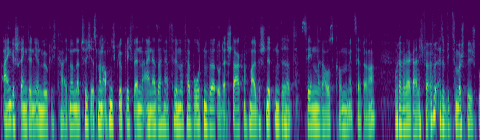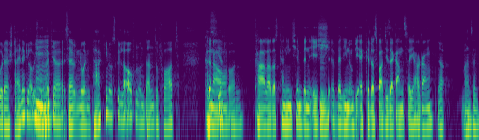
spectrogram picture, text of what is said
eingeschränkt in ihren Möglichkeiten. Und natürlich ist man auch nicht glücklich, wenn einer seiner Filme verboten wird oder stark nochmal beschnitten wird, Szenen rauskommen etc. Oder wenn er gar nicht veröffentlicht, also wie zum Beispiel Spur der Steine, glaube ich, mhm. gehört ja, ist ja nur in ein paar Kinos gelaufen und dann sofort kassiert genau. worden. Carla, das Kaninchen bin ich, mhm. Berlin um die Ecke, das war dieser ganze Jahrgang. Ja. Wahnsinn.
